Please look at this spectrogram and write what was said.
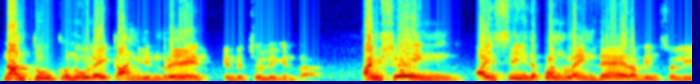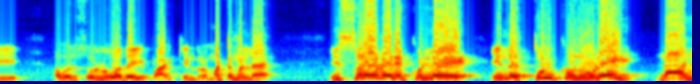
நான் தூக்கு நூலை காண்கின்றேன் என்று சொல்லுகின்றார். I'm showing I see the plumb line there அப்படின்னு சொல்லி அவர் சொல்லுவதை பார்க்கின்றோம். மட்டுமல்ல இஸ்ரேவேலுக்குள்ளே இந்த தூக்கு நூலை நான்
